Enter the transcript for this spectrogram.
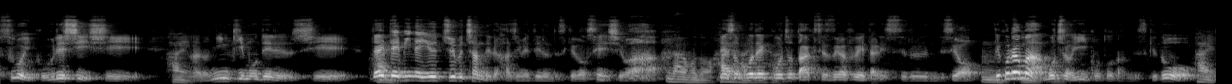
すごいこう嬉しいし、はい。あの、人気も出るし、大体みんな YouTube チャンネル始めてるんですけど、選手は。なるほど。で、そこでこうちょっとアクセスが増えたりするんですようん。で、これはまあもちろんいいことなんですけど、はい。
